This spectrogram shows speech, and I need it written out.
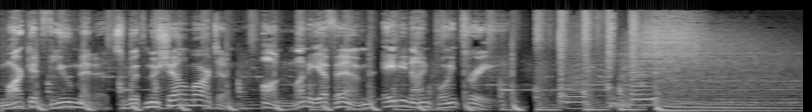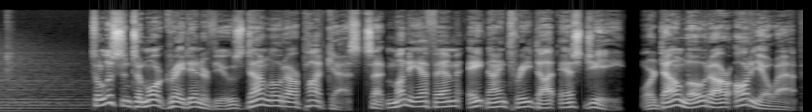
Market View Minutes with Michelle Martin on Money FM 89.3. To listen to more great interviews, download our podcasts at moneyfm893.sg or download our AWEDIO app.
